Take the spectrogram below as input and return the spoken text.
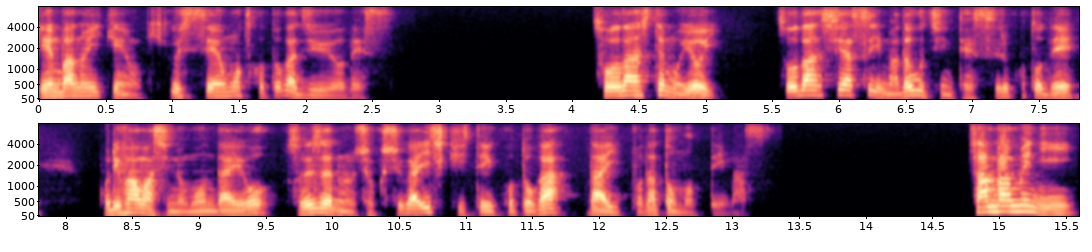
現場の意見を聞く姿勢を持つことが重要です。相談しても良い、相談しやすい窓口に徹することで、ポリファーマシーの問題をそれぞれの職種が意識していくことが第一歩だと思っています。3番目に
